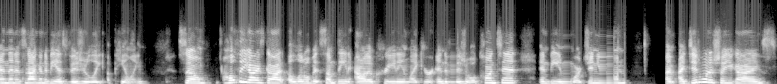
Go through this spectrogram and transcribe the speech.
and then it's not going to be as visually appealing. So hopefully you guys got a little bit something out of creating like your individual content and being more genuine. Um, I did want to show you guys,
